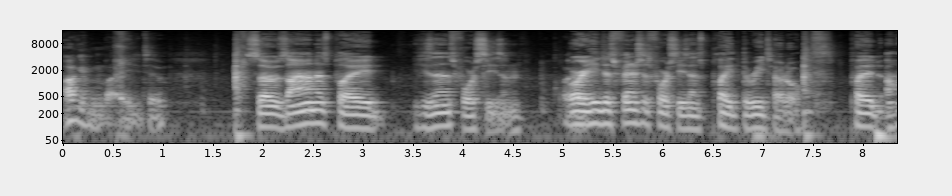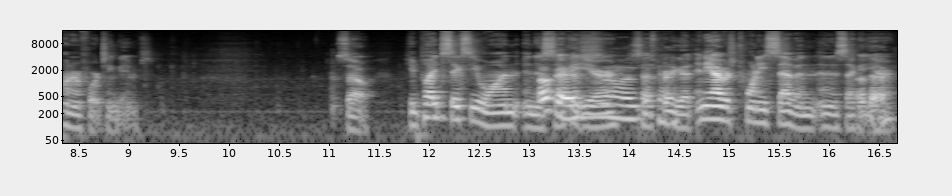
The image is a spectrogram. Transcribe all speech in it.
I'll give him about eighty-two. So Zion has played. He's in his fourth season. or he just finished his four seasons, played three total, played 114 games. So he played 61 in his Okay, second year, so that's okay. pretty good. And he averaged 27 in his second Okay. year.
